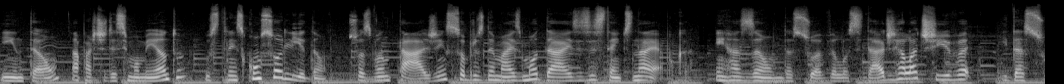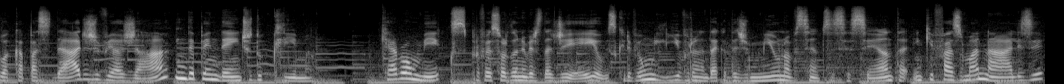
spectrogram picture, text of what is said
E então, a partir desse momento, os trens consolidam suas vantagens sobre os demais modais existentes na época em razão da sua velocidade relativa e da sua capacidade de viajar independente do clima. Carol Mix, professor da Universidade de Yale, escreveu um livro na década de 1960 em que faz uma análise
